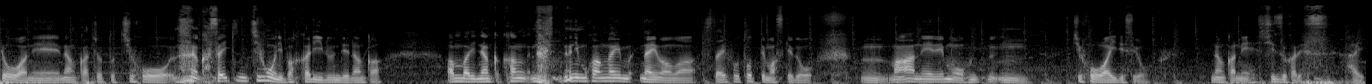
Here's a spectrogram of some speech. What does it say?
今日はねなんかちょっと地方 なんか最近地方にばっかりいるんでなんかあんまりなんかかん 何も考えないままスタイフを取ってますけど、うん、まあねでも、うん、地方はいいですよ。なんかね静かです。はい。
